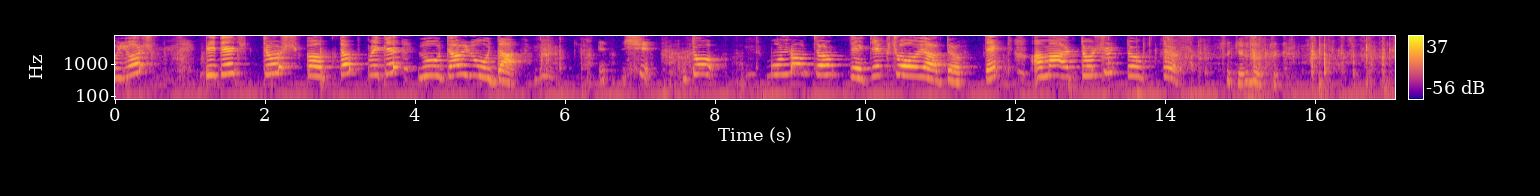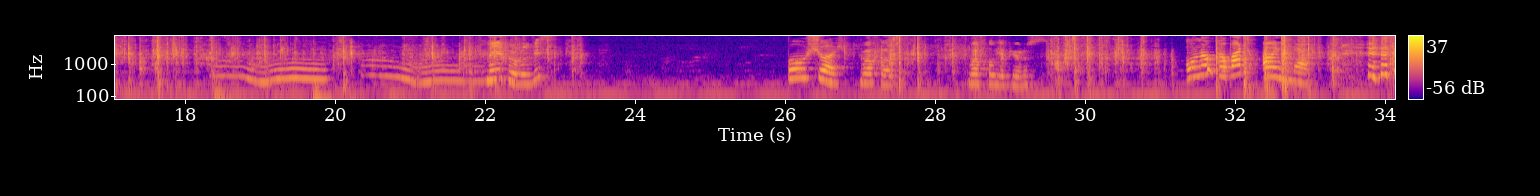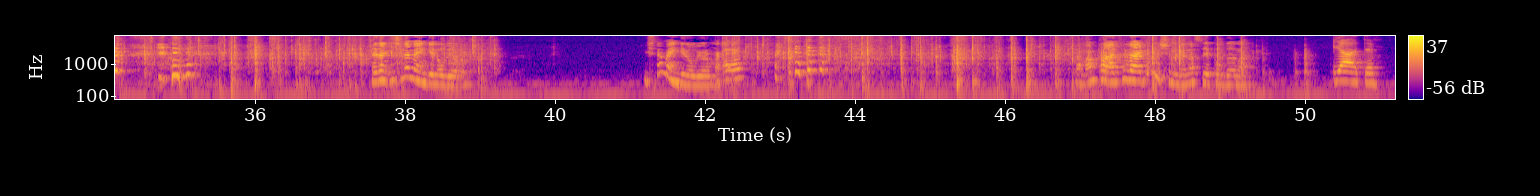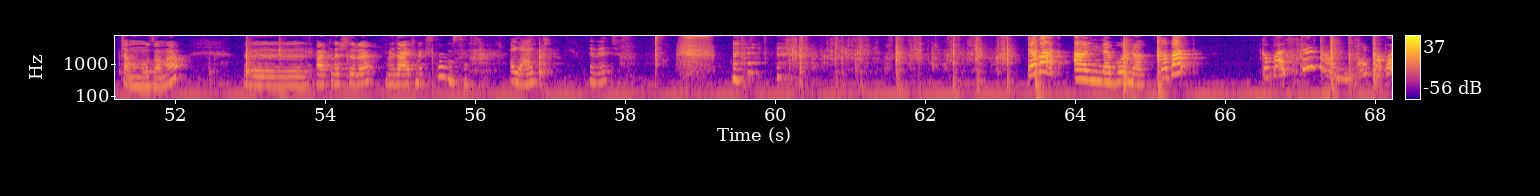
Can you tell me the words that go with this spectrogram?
uyuyor. Bir de duş baktık. Bir de yuda yuda. Şimdi bunu dök dedik. Şöyle döktük. Ama duşu döktük. Şekeri döktük. Ne yapıyoruz biz? Boşoy. Waffle. Waffle yapıyoruz. Neden? İşine mi engel oluyorum? İşine mi engel oluyorum bak? Evet. Tamam. Tarifi verdin mi şimdi nasıl yapıldığını? Yardım. Tamam o zaman. Ee, arkadaşlara veda etmek ister misin? Evet. Evet. Kapat anne bunu. Kapat. Kapattın anne. Kapat.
